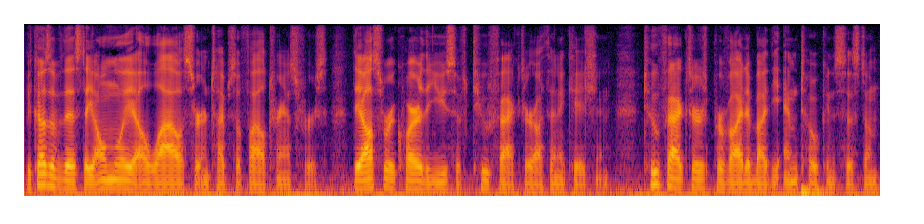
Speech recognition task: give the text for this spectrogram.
Because of this, they only allow certain types of file transfers. They also require the use of two-factor authentication. Two factors provided by the M-token system.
